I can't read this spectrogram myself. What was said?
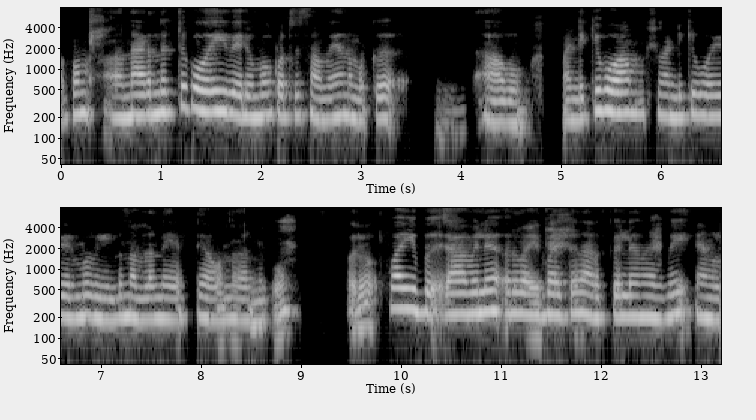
അപ്പം നടന്നിട്ട് പോയി വരുമ്പോൾ കുറച്ച് സമയം നമുക്ക് ആവും. വണ്ടിക്ക് പോവാം. പക്ഷെ വണ്ടിക്ക് പോയി വരുമ്പോൾ വീണ്ടും നമ്മൾ നേരത്തെ ആവും എന്ന് പറഞ്ഞപ്പോൾ ഒരു വൈബ് രാവിലെ ഒരു വൈബായിട്ട് നടക്കില്ല എന്ന് കരുതി ഞങ്ങൾ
